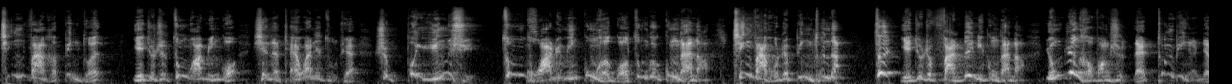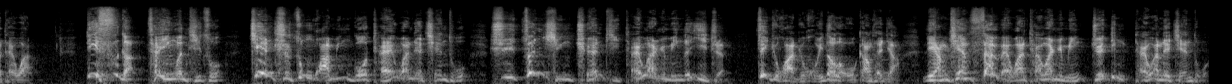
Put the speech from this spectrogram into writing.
侵犯和并吞，也就是中华民国现在台湾的主权是不允许中华人民共和国、中国共产党侵犯或者并吞的。这也就是反对你共产党用任何方式来吞并人家台湾。第四个，蔡英文提出坚持中华民国台湾的前途需遵循全体台湾人民的意志。这句话就回到了我刚才讲，两千三百万台湾人民决定台湾的前途。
